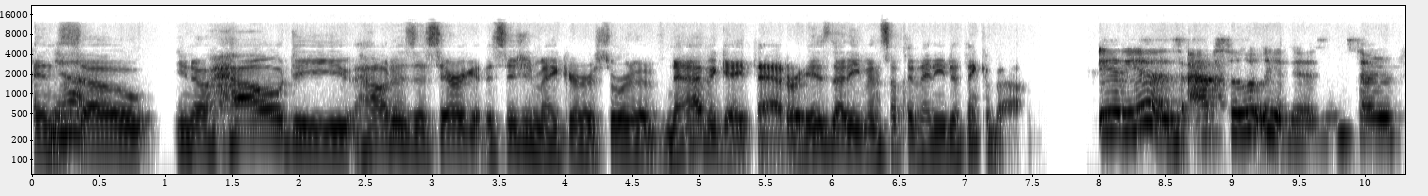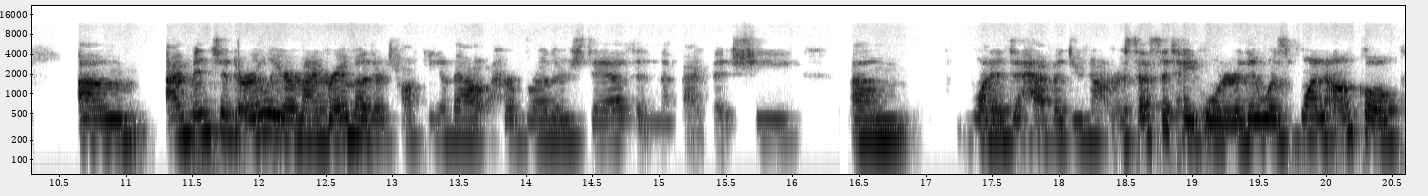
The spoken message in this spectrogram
Yeah. And yeah. so, you know, how do you how does a surrogate decision maker sort of navigate that or is that even something they need to think about? It is, absolutely it is. And so um, I mentioned earlier my grandmother talking about her brother's death and the fact that she um, wanted to have a do not resuscitate order, there was one uncle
